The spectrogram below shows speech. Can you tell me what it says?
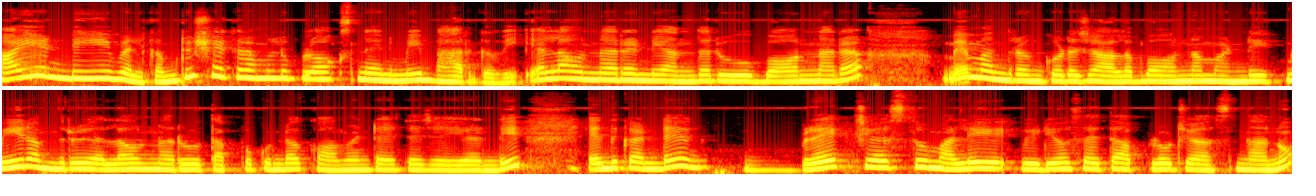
హాయ్ అండి వెల్కమ్ టు శేఖరములు బ్లాగ్స్. నేను మీ భార్గవి. ఎలా ఉన్నారండి అందరూ? బాగున్నారా? మేమందరం కూడా చాలా బాగున్నామండి. మీరందరూ ఎలా ఉన్నారు? తప్పకుండా కామెంట్ అయితే చేయండి. ఎందుకంటే బ్రేక్ చేస్తూ మళ్ళీ వీడియోస్ అయితే అప్లోడ్ చేస్తున్నాను.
